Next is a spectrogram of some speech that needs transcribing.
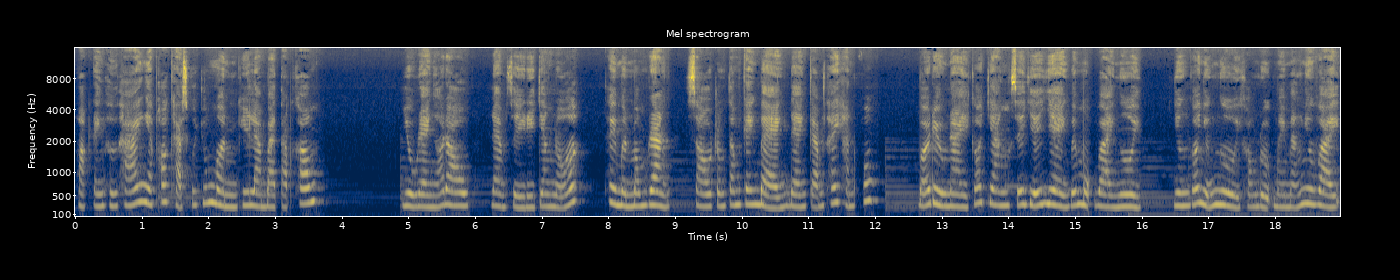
hoặc đang thư thái nghe podcast của chúng mình khi làm bài tập không? Dù đang ở đâu, làm gì đi chăng nữa, thì mình mong rằng sâu trong tâm can bạn đang cảm thấy hạnh phúc. Bởi điều này có chăng sẽ dễ dàng với một vài người, nhưng có những người không được may mắn như vậy.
